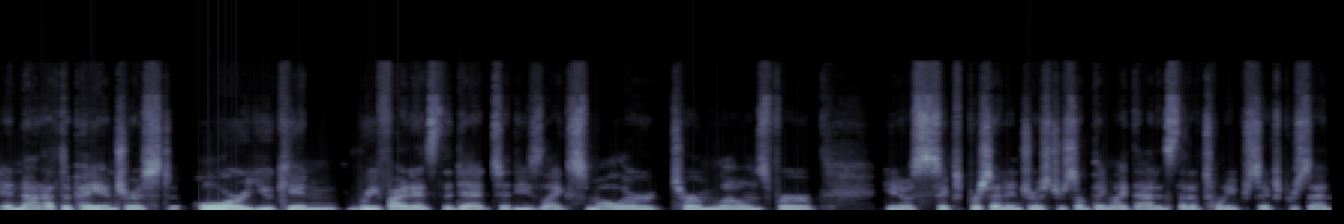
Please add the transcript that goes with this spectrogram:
and not have to pay interest. Or you can refinance the debt to these like smaller term loans for, you know, 6% interest or something like that instead of 26%. I'm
